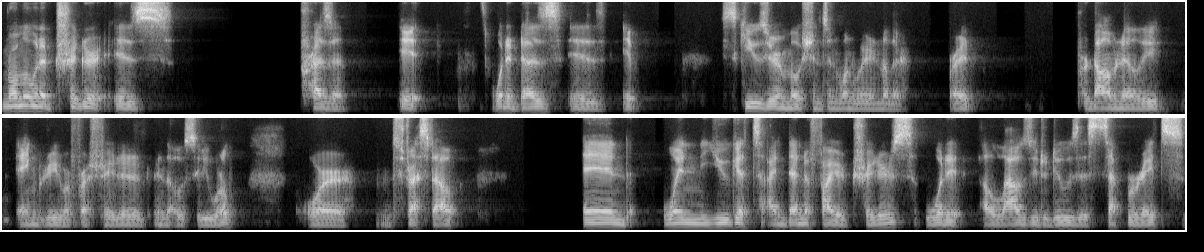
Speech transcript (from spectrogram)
normally when a trigger is present, it what it does is it skews your emotions in one way or another, right? Predominantly angry or frustrated in the OCD world or stressed out. And when you get to identify your triggers, what it allows you to do is it separates,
